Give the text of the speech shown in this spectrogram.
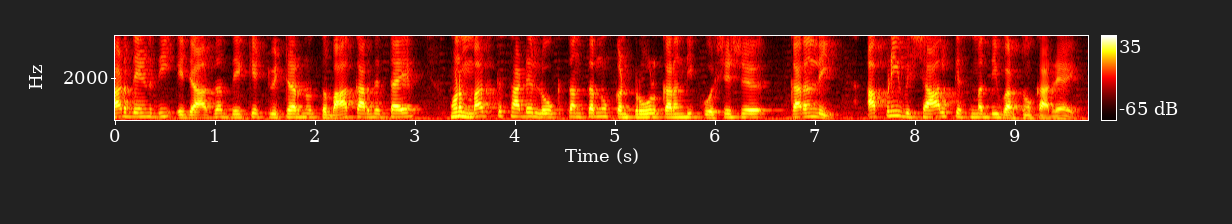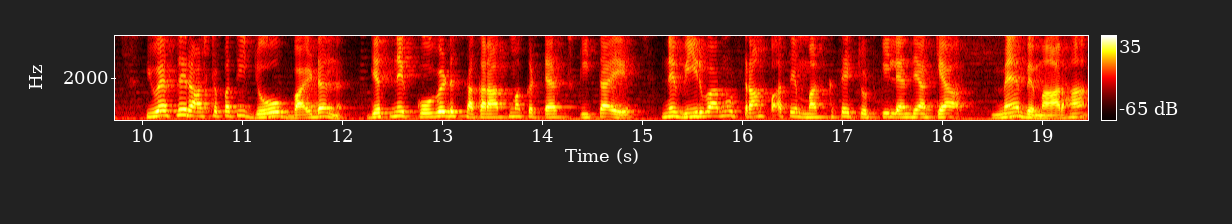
ਹੜ ਦੇਣ ਦੀ ਇਜਾਜ਼ਤ ਦੇ ਕੇ ਟਵਿੱਟਰ ਨੂੰ ਤਬਾਹ ਕਰ ਦਿੱਤਾ ਹੈ। ਹੁਣ ਮਸਕ ਸਾਡੇ ਲੋਕਤੰਤਰ ਨੂੰ ਕੰਟਰੋਲ ਕਰਨ ਦੀ ਕੋਸ਼ਿਸ਼ ਕਰਨ ਲਈ ਆਪਣੀ ਵਿਸ਼ਾਲ ਕਿਸਮਤ ਦੀ ਵਰਤੋਂ ਕਰ ਰਿਹਾ ਹੈ। ਯੂਐਸ ਦੇ ਰਾਸ਼ਟਰਪਤੀ ਜੋ ਬਾਈਡਨ, ਜਿਸ ਨੇ ਕੋਵਿਡ ਸਕਾਰਾਤਮਕ ਟੈਸਟ ਕੀਤਾ ਏ ਨੇ ਵੀਰਵਾਰ ਨੂੰ ਟਰੰਪ ਅਤੇ ਮਸਕ ਤੇ ਚੁਟਕੀ ਲੈਂਦਿਆਂ ਕਿਹਾ ਮੈਂ ਬਿਮਾਰ ਹਾਂ।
